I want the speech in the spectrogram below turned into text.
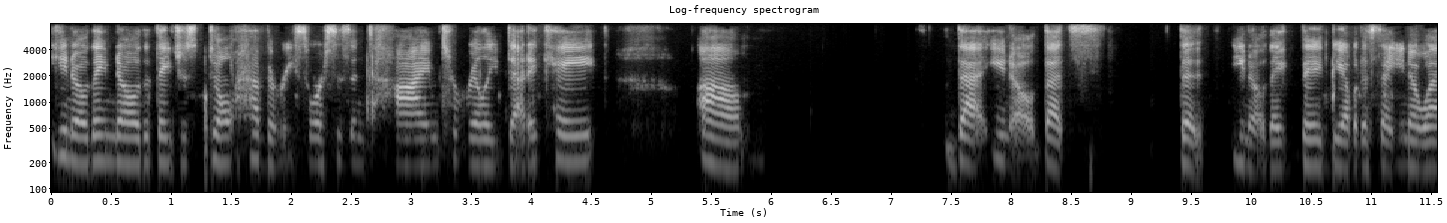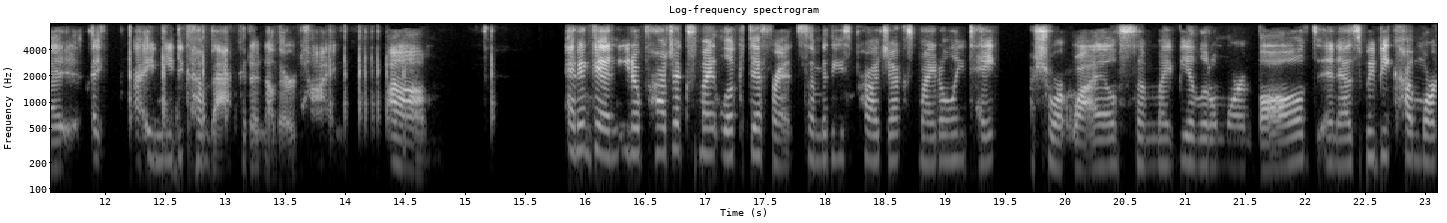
you know, they know that they just don't have the resources and time to really dedicate, um, that, you know, that's, that, you know, they, they'd be able to say, you know what, I, I need to come back at another time. Um, and again, you know, projects might look different. Some of these projects might only take a short while, some might be a little more involved. And as we become more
